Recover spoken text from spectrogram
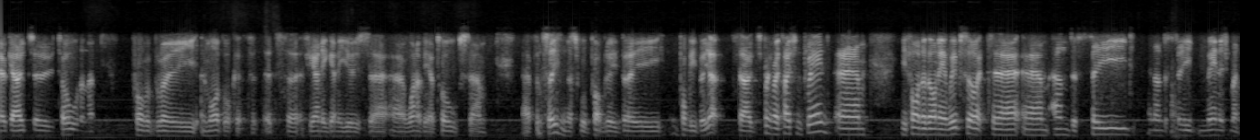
our go-to tool, and it probably, in my book, it's, it's uh, if you're only going to use uh, uh, one of our tools um, uh, for the season, this will probably be probably be it. So, spring rotation plan. Um, you find it on our website uh, um, under feed and under feed management,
